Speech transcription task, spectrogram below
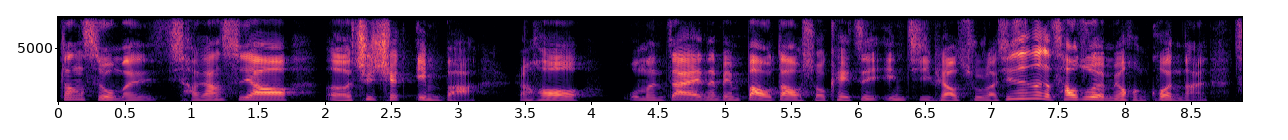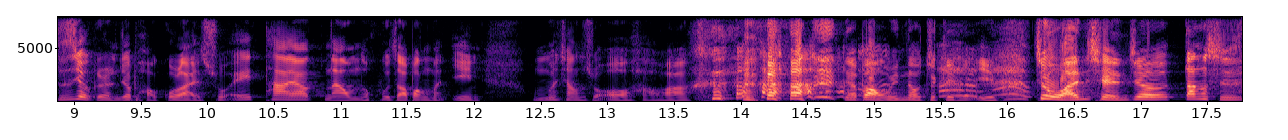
当时我们好像是要呃去 check in 吧，然后我们在那边报到的时候可以自己印机票出来。其实那个操作也没有很困难，只是有个人就跑过来说：“诶，他要拿我们的护照帮我们印。”我们想说：“哦，好啊，你要帮我印，那我就给你印。”就完全就当时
